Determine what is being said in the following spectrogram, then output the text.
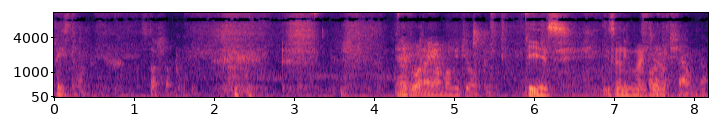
Please don't. Stop looking. everyone, I am only joking. He is. He's only winding I up. get shouted at.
